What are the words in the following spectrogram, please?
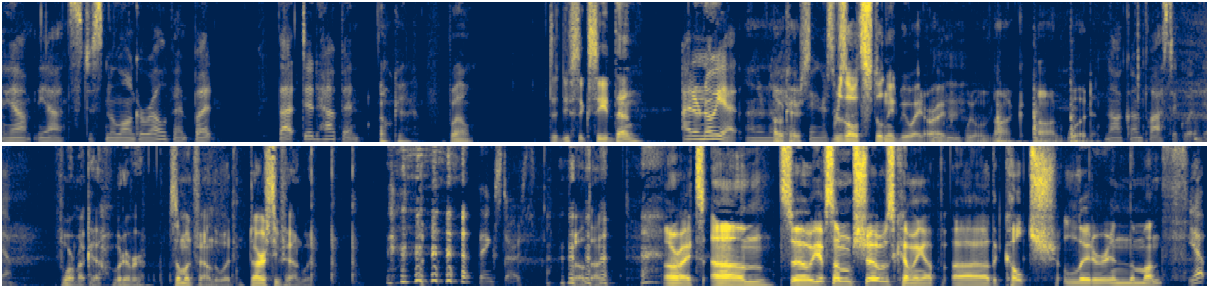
Yeah, yeah. It's just no longer relevant. But that did happen. Okay. Well, did you succeed then? I don't know yet. I don't know okay. yet. Fingers results still need to be waited. All right. Mhm. We will knock on wood. Knock on plastic wood. Yeah. Formica, whatever. Someone found the wood. Darcy found wood. Thanks, stars. Well done. All right. Um, so you have some shows coming up. Uh, the Cultch later in the month. Yep.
